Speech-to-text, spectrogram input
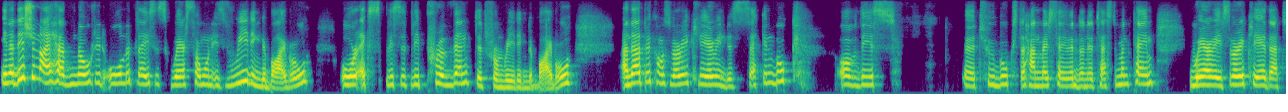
In addition, I have noted all the places where someone is reading the Bible or explicitly prevented from reading the Bible. And that becomes very clear in the second book of these uh, two books, The Handmaid's Tale and the New Testament came, where it's very clear that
